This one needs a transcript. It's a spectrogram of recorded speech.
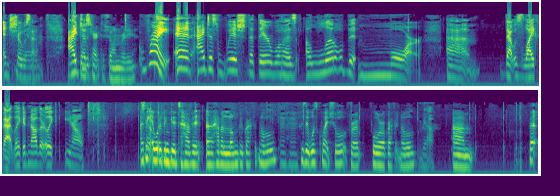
and shows yeah. him. I Where just the character Sean really. Right. And I just wish that there was a little bit more um that was like that. Like another like, you know. I think it would have been good to have it uh, have a longer graphic novel because it was quite short for a for a graphic novel. Yeah. Um, but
